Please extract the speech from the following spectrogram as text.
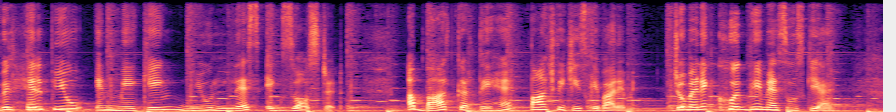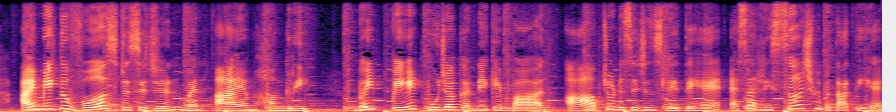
will help you in making you less exhausted अब बात करते हैं पांचवी चीज के बारे में जो मैंने खुद भी महसूस किया है I make the worst decision when I am hungry, भाई, पेट पूजा करने के बाद आप जो डिसीजंस लेते हैं, ऐसा रिसर्च भी बताती है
